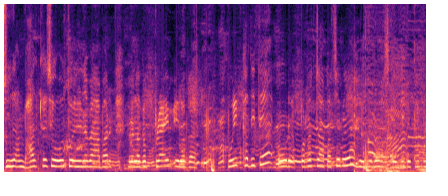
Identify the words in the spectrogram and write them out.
জিদান ভাত খেয়েছে ও চলে যাবে আবার এলাকা প্রায় এলাকা পরীক্ষা দিতে ওর পড়ার চাপ আছে বেলা সেগুলো আজকে দিতে থাকবে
